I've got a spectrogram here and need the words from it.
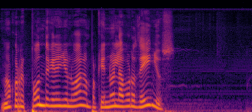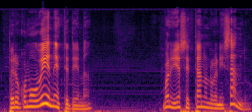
no corresponde que ellos lo hagan porque no es labor de ellos. Pero como ven este tema, bueno, ya se están organizando.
